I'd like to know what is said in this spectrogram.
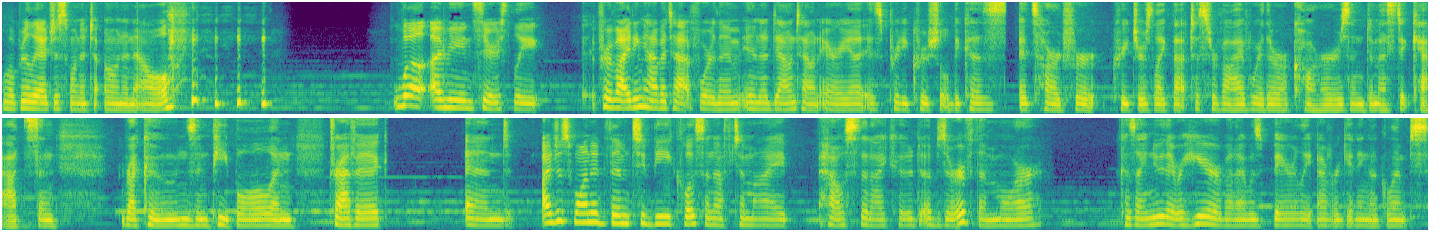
Well, really, I just wanted to own an owl. well, I mean, seriously, providing habitat for them in a downtown area is pretty crucial because it's hard for creatures like that to survive where there are cars and domestic cats and raccoons and people and traffic. And I just wanted them to be close enough to my house that I could observe them more because I knew they were here, but I was barely ever getting a glimpse.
